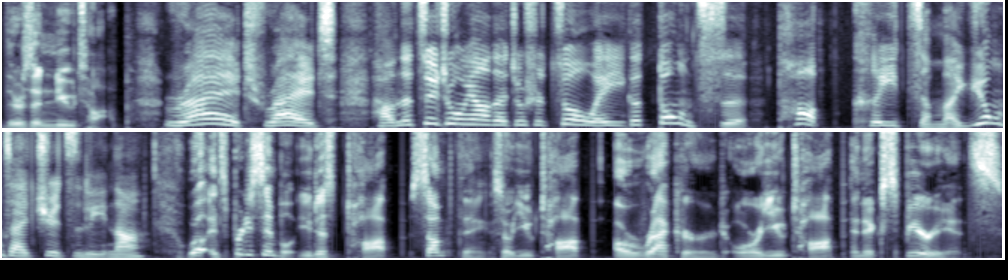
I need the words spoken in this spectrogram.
there's a new top. Right, right。好，那最重要的就是作为一个动词，top 可以怎么用在句子里呢？ Well, it's pretty simple. You just top something. So you top a record or you top an experience.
